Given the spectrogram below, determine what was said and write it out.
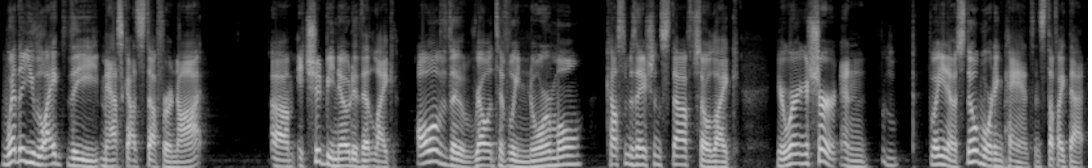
Whether you like the mascot stuff or not, um, it should be noted that like all of the relatively normal customization stuff, so like you're wearing a shirt and well, you know, snowboarding pants and stuff like that,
